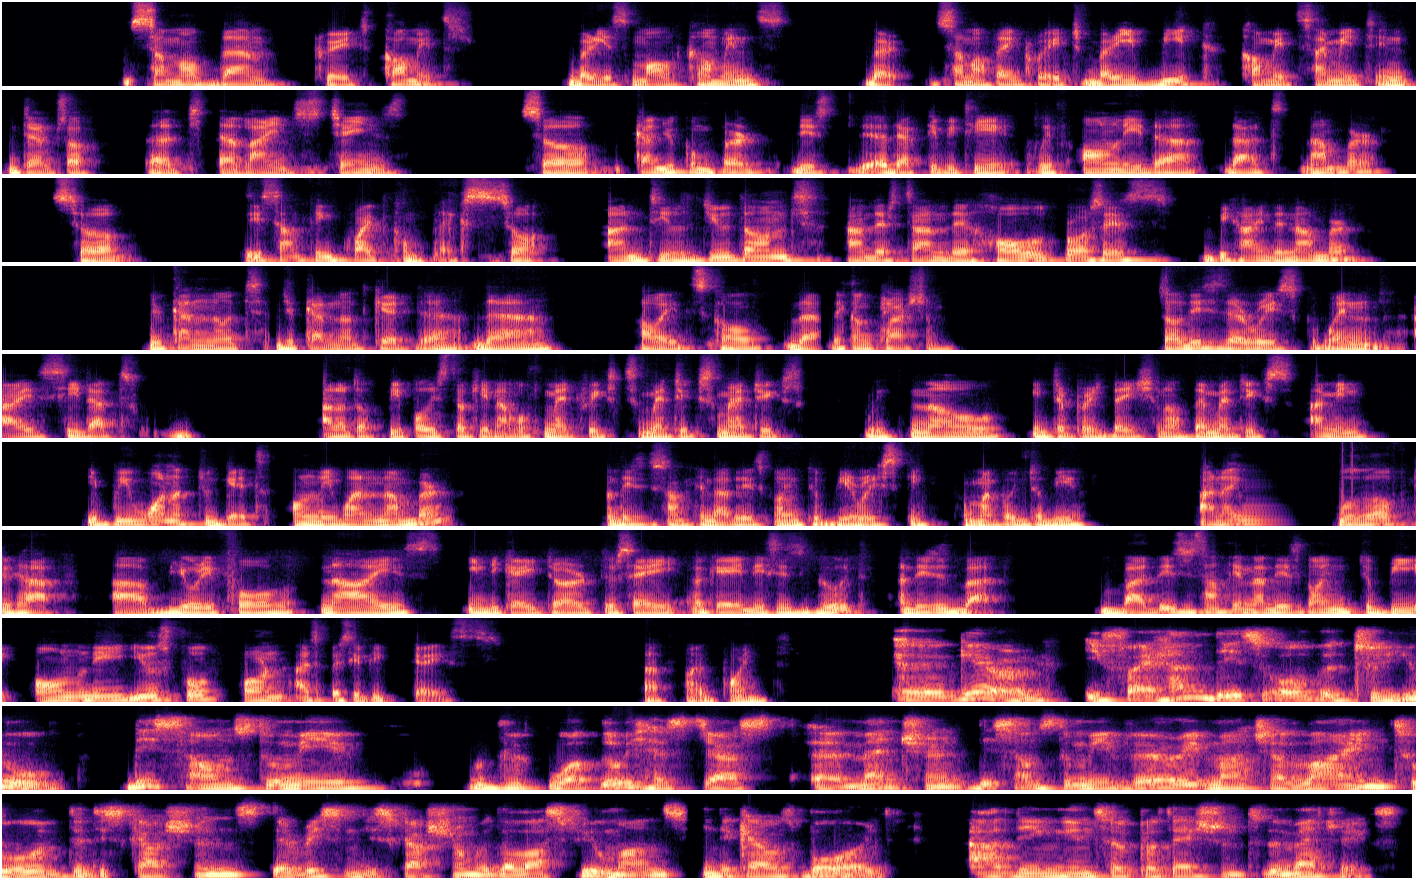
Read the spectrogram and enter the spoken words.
some of them create commits, very small commits, but some of them create very big commits. I mean, in, in terms of the lines change. So can you compare this the activity with only the that number? So it's something quite complex. So until you don't understand the whole process behind the number, you cannot you cannot get the, the how it's called the, the conclusion. So this is the risk when I see that a lot of people is talking about metrics, metrics, metrics with no interpretation of the metrics. I mean, if we wanted to get only one number, this is something that is going to be risky from my point of view. And I would love to have a beautiful, nice indicator to say, okay, this is good and this is bad. But this is something that is going to be only useful for a specific case. That's my point. Uh, Georg, if I hand this over to you, this sounds to me what Luis has just uh, mentioned, this sounds to me very much aligned to the discussions, the recent discussion with the last few months in the Chaos board, adding interpretation to the metrics.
